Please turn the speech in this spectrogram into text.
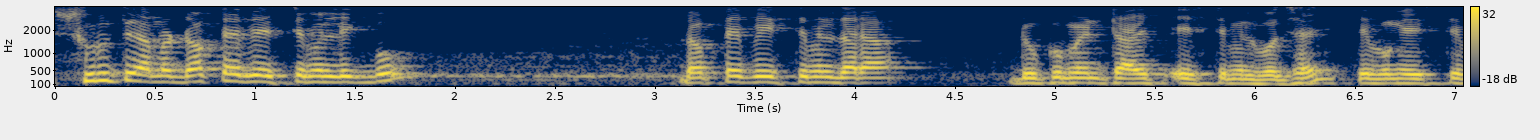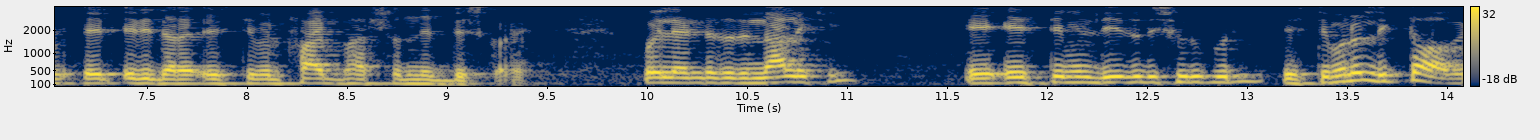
শুরুতে আমরা ডক টাইপ এস্টিমেল লিখব। ডক টাইপ এস্টিমেল দ্বারা ডকুমেন্ট টাইপ এস্টিমেল বোঝায় এবং এটি দ্বারা এস্টিমেল ফাইভ ভার্সন নির্দেশ করে। ওই লাইনটা যদি না লিখি, এই এস্টিমেল দিয়ে যদি শুরু করি এস্টিমেলও লিখতে হবে,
